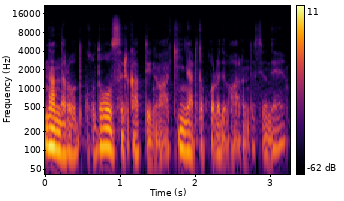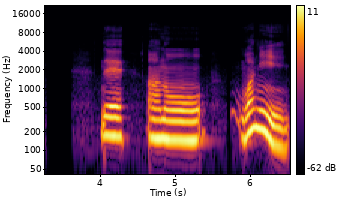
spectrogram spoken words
なんだろうこうどうするかっていうのは気になるところではあるんですよね。であのワニ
